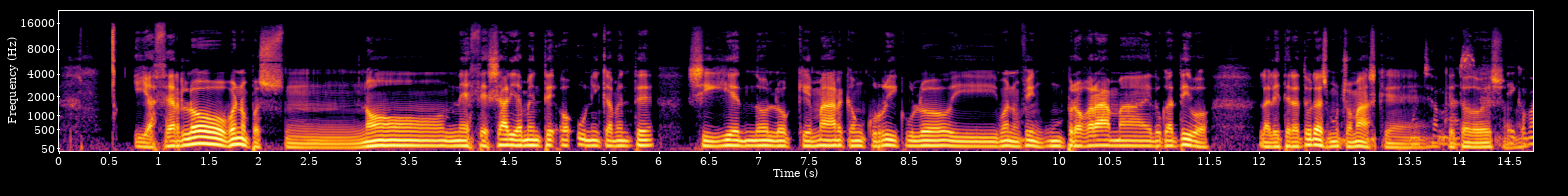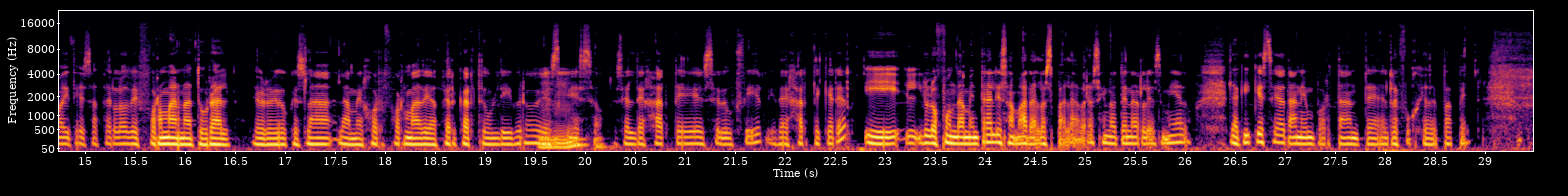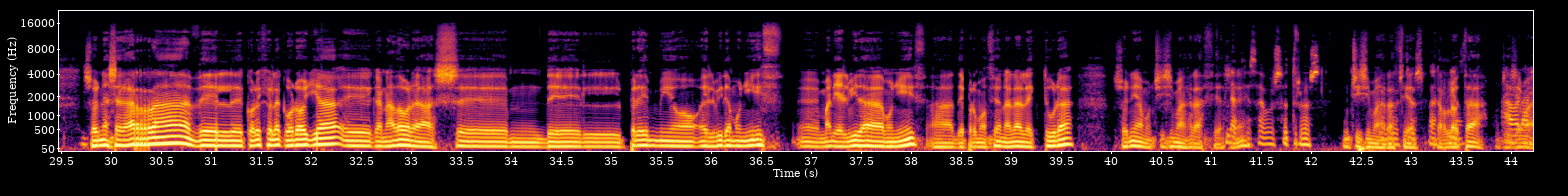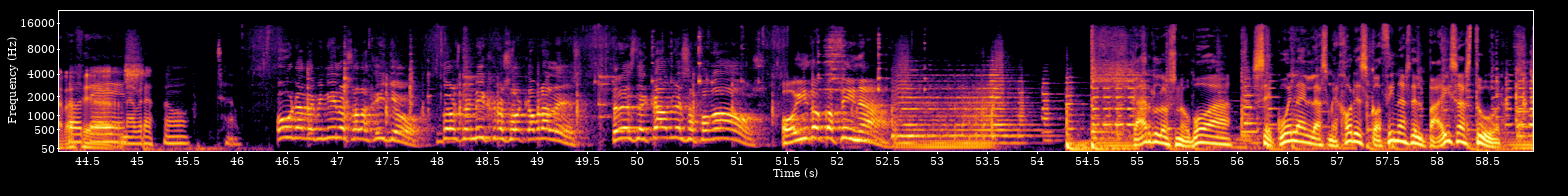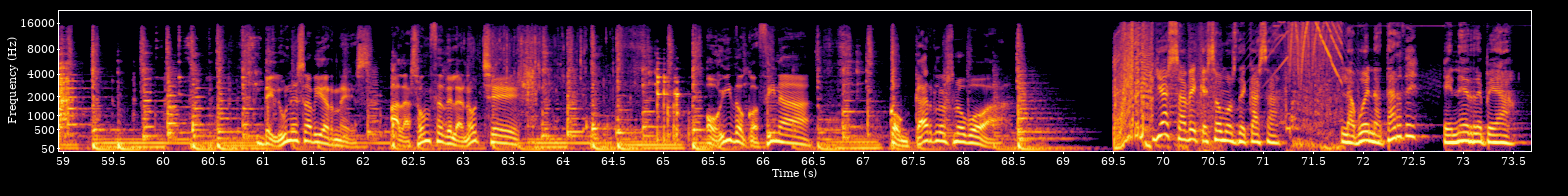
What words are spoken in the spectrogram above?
y hacerlo, bueno, pues mm, no necesariamente o únicamente siguiendo lo que marca un currículo y, bueno, en fin, un programa educativo. La literatura es mucho más que, Mucho que más. todo eso. Y ¿no? como dices, hacerlo de forma natural. Yo creo que es la, la mejor forma de acercarte a un libro, es eso, es el dejarte seducir y dejarte querer. Y lo fundamental es amar a las palabras y no tenerles miedo. De aquí que sea tan importante el refugio de papel. Sonia Segarra del Colegio La Corolla, eh, ganadoras eh, del premio Elvira Muñiz, eh, María Elvira Muñiz, de promoción a la lectura. Sonia, muchísimas gracias. Gracias a vosotros. Muchísimas gracias. Carlota, muchísimas Abrazotes. gracias. Un abrazo. Chao. Una de vinilos al ajillo, dos de micros al cabrales, tres de cables afogados. Oído cocina. Carlos Novoa se cuela en las mejores cocinas del país Astur. De lunes a viernes, a las 11 de la noche, Oído Cocina con Carlos Novoa. Ya sabe que somos de casa. La buena tarde en RPA.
